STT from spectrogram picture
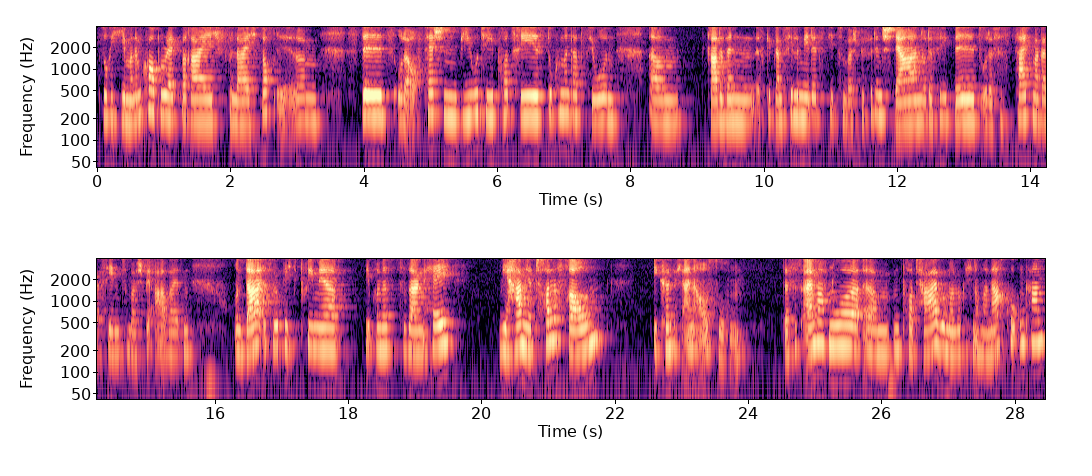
suche ich jemanden im Corporate-Bereich, vielleicht doch ähm, Stills oder auch Fashion, Beauty, Porträts, Dokumentation. Ähm, Gerade wenn es gibt ganz viele Mädels, die zum Beispiel für den Stern oder für die Bild oder fürs Zeitmagazin zum Beispiel arbeiten. Und da ist wirklich primär die Prämisse zu sagen, hey, wir haben hier tolle Frauen, ihr könnt euch eine aussuchen. Das ist einfach nur ähm, ein Portal, wo man wirklich nochmal nachgucken kann.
